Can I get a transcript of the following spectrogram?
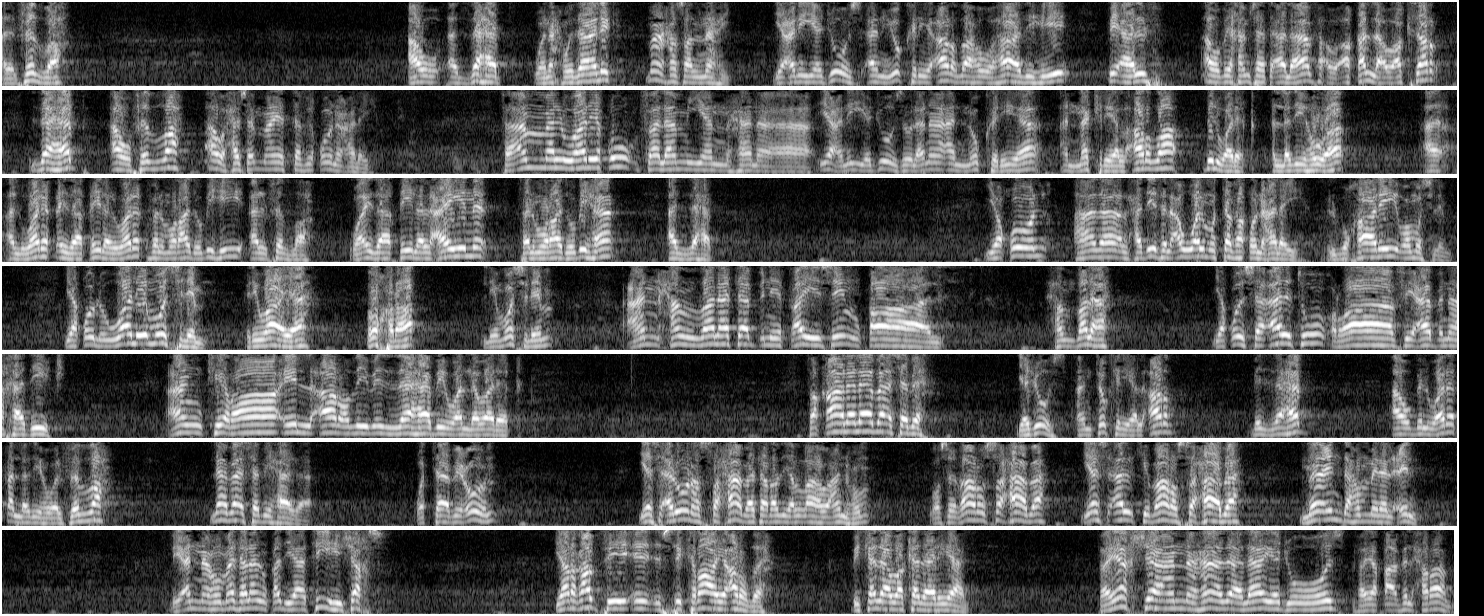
الفضة أو الذهب ونحو ذلك ما حصل نهي. يعني يجوز أن يكري أرضه هذه بألف أو بخمسة آلاف أو أقل أو أكثر ذهب أو فضة أو حسب ما يتفقون عليه. فأما الورق فلم ينهنا. يعني يجوز لنا أن نكري أن نكري الأرض بالورق الذي هو الورق إذا قيل الورق فالمراد به الفضة وإذا قيل العين فالمراد بها الذهب. يقول هذا الحديث الأول متفق عليه البخاري ومسلم. يقول ولمسلم رواية أخرى لمسلم عن حنظلة بن قيس قال حنظلة يقول سألت رافع بن خديج عن كراء الأرض بالذهب والورق. فقال لا بأس به يجوز أن تكري الأرض بالذهب أو بالورق الذي هو الفضة لا بأس بهذا. والتابعون يسألون الصحابة رضي الله عنهم وصغار الصحابة يسأل كبار الصحابة ما عندهم من العلم. لأنه مثلا قد يأتيه شخص يرغب في استكراء أرضه بكذا وكذا ريال فيخشى أن هذا لا يجوز فيقع في الحرام.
